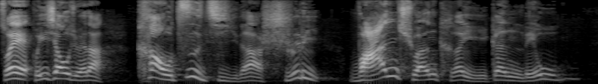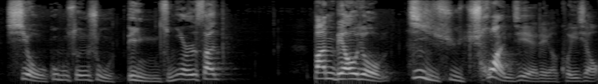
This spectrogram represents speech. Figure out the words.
所以回霄觉得靠自己的实力完全可以跟刘秀、公孙述鼎足而三。班彪就继续劝诫这个魁霄，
